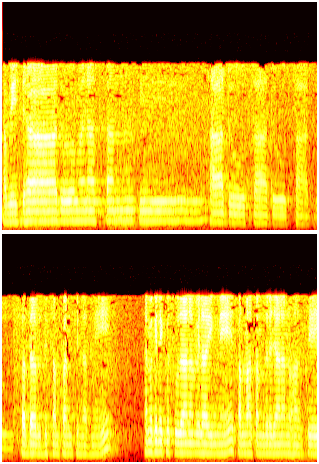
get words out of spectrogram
අවිජ්ජා දෝමනස්සන්ති සාදු සාදු සාදු. සදාබුද්ධ සම්පන්න පින්වත්නි හැම කෙනෙක්ම සූදානම් වෙලා ඉන්නේ සම්මා සම්බුදුරජාණන් වහන්සේ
